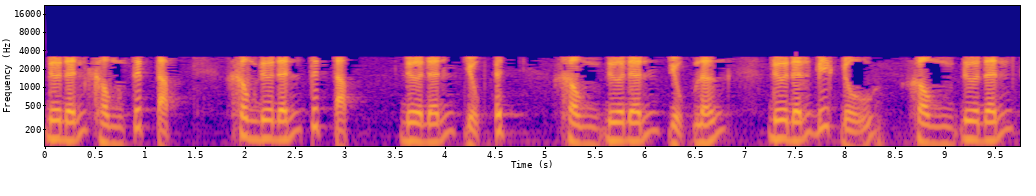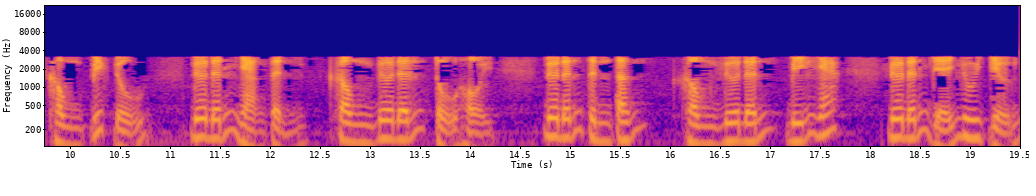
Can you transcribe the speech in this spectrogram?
đưa đến không tích tập, không đưa đến tích tập, đưa đến dục ít, không đưa đến dục lớn, đưa đến biết đủ, không đưa đến không biết đủ, đưa đến nhàn tịnh, không đưa đến tụ hội, đưa đến tinh tấn, không đưa đến biến nhát, đưa đến dễ nuôi dưỡng,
